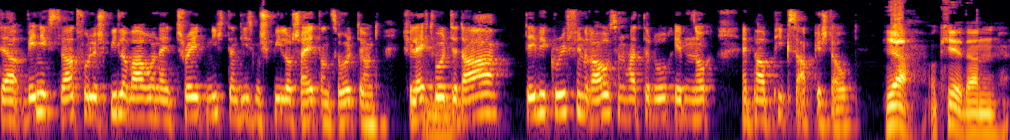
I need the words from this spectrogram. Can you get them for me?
der wenigst wertvolle Spieler war und ein Trade nicht an diesem Spieler scheitern sollte. Und vielleicht mhm. wollte da David Griffin raus und hat dadurch eben noch ein paar Picks abgestaubt. Ja, okay, dann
